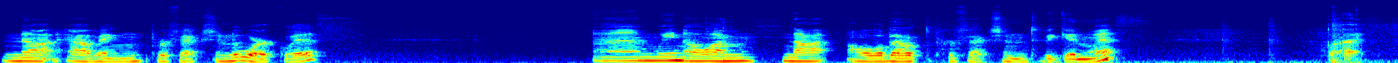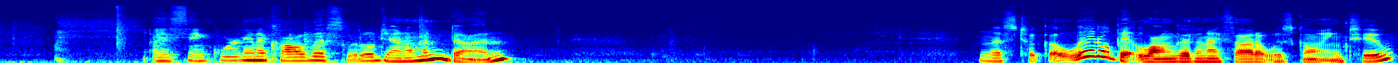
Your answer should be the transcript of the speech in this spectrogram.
not having perfection to work with. And we know I'm not all about the perfection to begin with. But I think we're going to call this little gentleman done. And this took a little bit longer than I thought it was going to.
